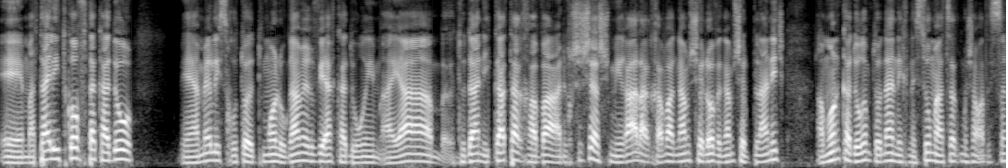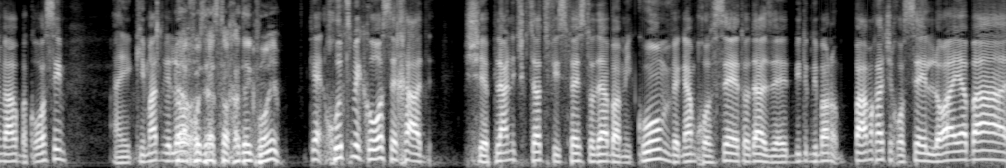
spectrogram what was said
מתי לתקוף את הכדור. יאמר לזכותו, אתמול הוא גם הרוויח כדורים, היה, אתה יודע, ניקת הרחבה, אני חושב שהשמירה על הרחבה, גם שלו וגם של פלניץ', המון כדורים, אתה יודע, נכנסו מהצד, כמו שאמרת, 24 קרוסים, אני כמעט ולא... אחוזי הצלחה די גבוהים. כן, חוץ מקרוס אחד, שפלניץ' קצת פספס, אתה יודע, במיקום, וגם חוסה, אתה יודע, זה בדיוק דיברנו, פעם אחת שחוסה לא היה בה,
